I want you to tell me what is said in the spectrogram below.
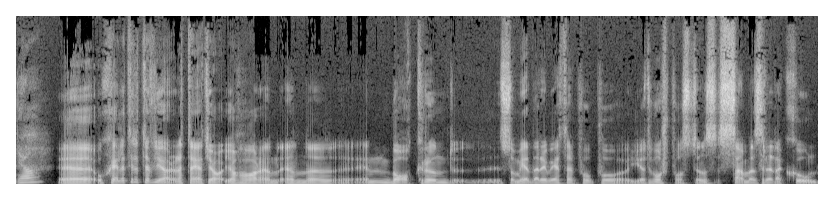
Ja. Eh, och skälet till att jag vill göra detta är att jag, jag har en, en, eh, en bakgrund som medarbetare på, på Göteborgs-Postens samhällsredaktion.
